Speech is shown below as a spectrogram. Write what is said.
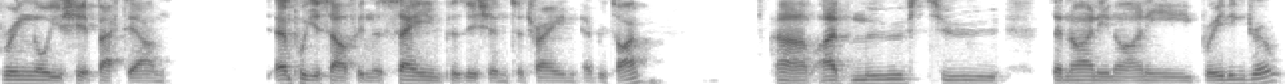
bring all your shit back down and put yourself in the same position to train every time. Uh, I've moved to the 90-90 breathing drill,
